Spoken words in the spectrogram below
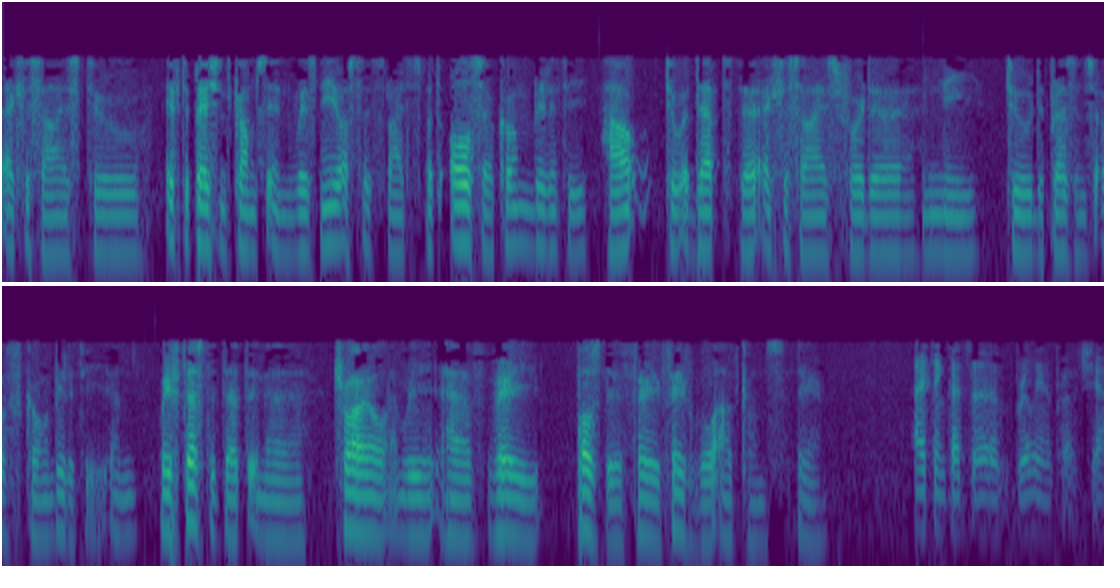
exercise to if the patient comes in with knee osteoarthritis, but also comorbidity, how to adapt the exercise for the knee to the presence of comorbidity. And we've tested that in a trial, and we have very positive, very favorable outcomes there. I think that's a brilliant approach. Yeah.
